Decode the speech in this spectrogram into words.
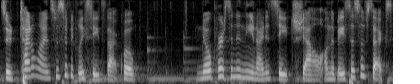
So, Title IX specifically states that, quote, no person in the United States shall, on the basis of sex,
